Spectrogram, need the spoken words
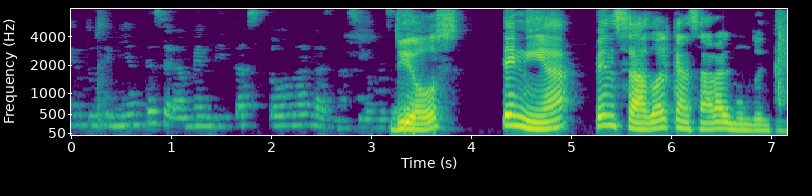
En tu simiente serán benditas todas las naciones. Dios tenía pensado alcanzar al mundo entero.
